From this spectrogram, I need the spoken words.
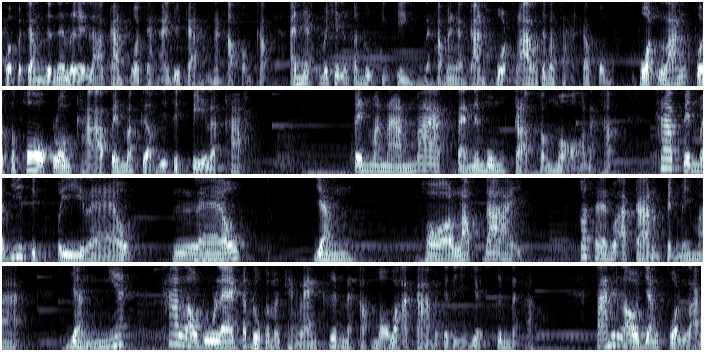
ปวดประจำเดือนได้เลย แล้วอาการปวดจะหายด้วยกันนะครับผมครับอันนี้ไม่ใช่เรื่องกระดูกจริงๆนะครับเป็นอาการปวดร้าวของเส้นประสาทครับผมปวดหลังปวดสะโพกลงขาเป็นมาเกือบ 20 ปีแล้วค่ะ เป็นมานานมากแต่ในมุมกลับของหมอนะครับ ถ้าเป็นมา 20 ปีแล้ว แล้วยังพอรับได้ ก็แสดงว่าอาการมันเป็นไม่มาก อย่างเงี้ยถ้าเราดูแลกระดูกให้มันแข็งแรงขึ้นนะครับ หมอว่าอาการมันจะดีเยอะขึ้นนะครับตามที่เรายังปวดหลัง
